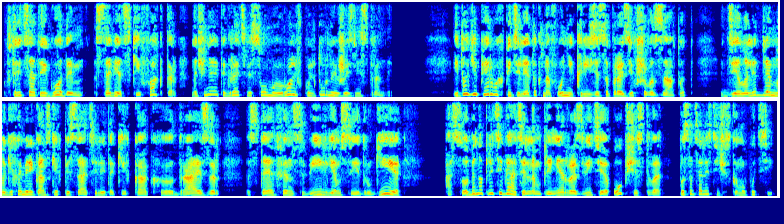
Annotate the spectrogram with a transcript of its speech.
В 30-е годы советский фактор начинает играть весомую роль в культурной жизни страны. Итоги первых пятилеток на фоне кризиса, поразившего Запад, делали для многих американских писателей, таких как э, Драйзер, Стефенс, Вильямс и другие, особенно притягательным пример развития общества по социалистическому пути.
